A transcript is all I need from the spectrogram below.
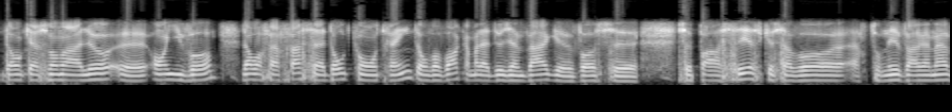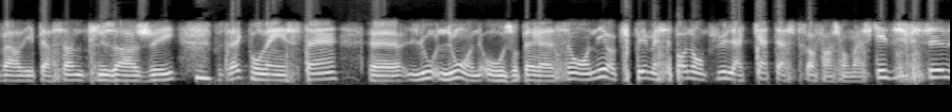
Donc, à ce moment-là, euh, on y va. Là, on va faire face à d'autres contraintes. On va voir comment la deuxième vague va se, se passer. Est-ce que ça va retourner vraiment vers les personnes plus âgées? Mm. Je voudrais que pour l'instant, euh, nous, nous aux opérations, on est occupés, mais c'est pas non plus la catastrophe en ce moment. Ce qui est difficile,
